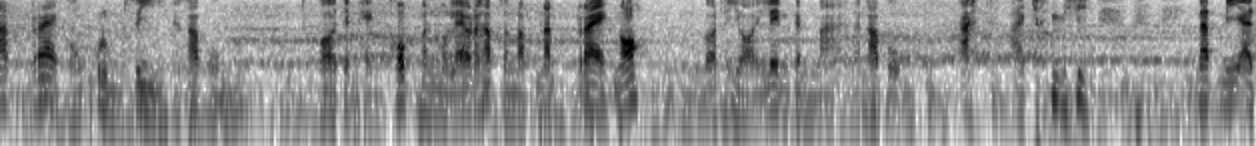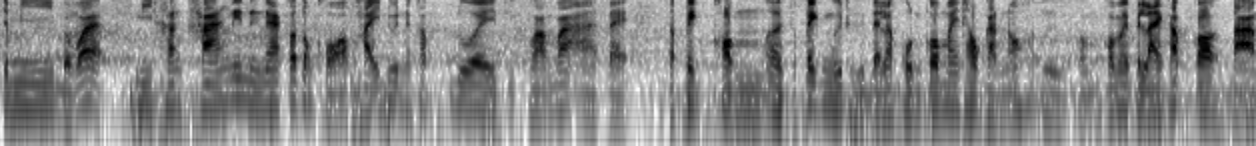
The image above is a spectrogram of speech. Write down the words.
นัดแรกของกลุ่ม C นะครับผมก็จะแข่งครบมันหมดแล้วนะครับสำหรับนัดแรกเนาะก็ทยอยเล่นกันมานะครับผมอะอาจจะมีนัดนี้อาจจะมีแบบว่ามีค้างๆนิดนึงนะก็ต้องขออภัยด้วยนะครับด้วยความว่าอ่าแต่สเปคคอมเออสเปคมือถือแต่ละคนก็ไม่เท่ากันเนาะเออก็ไม่เป็นไรครับก็ตาม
